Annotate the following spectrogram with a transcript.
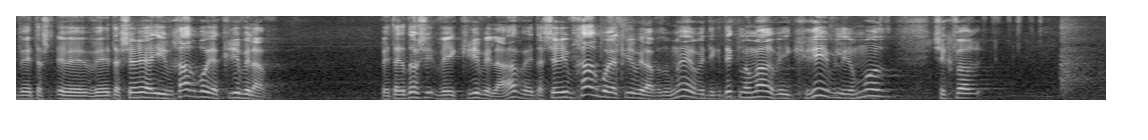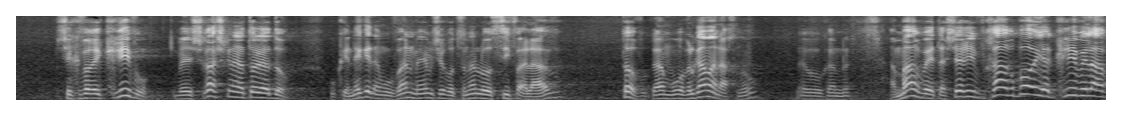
ואת, אה, ואת אשר יבחר בו יקריב אליו. ואת הקדוש ויקריב אליו, ואת אשר יבחר בו יקריב אליו. אז הוא אומר, ודקדק לומר, ויקריב לרמוז שכבר, שכבר הקריבו, והשרה שכנתו לידו. וכנגד המובן מהם שרצונם להוסיף עליו, טוב, גם הוא, אבל גם אנחנו, אמר, ואת אשר יבחר בו יקריב אליו.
